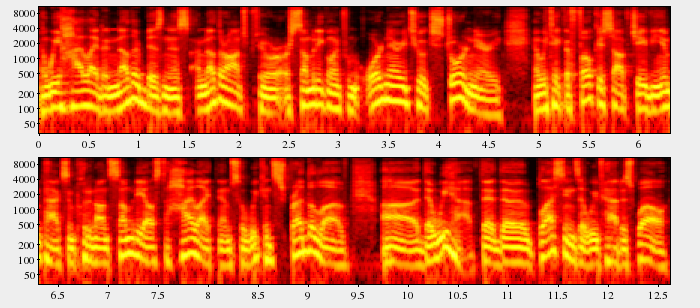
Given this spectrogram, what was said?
and we highlight another business another entrepreneur or somebody going from ordinary to extraordinary and we take the focus off jv impacts and put it on somebody else to highlight them so we can spread the love uh, that we have the, the blessings that we've had as well.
